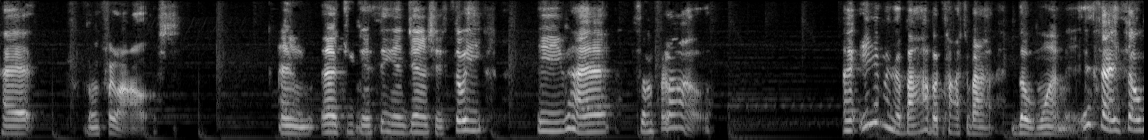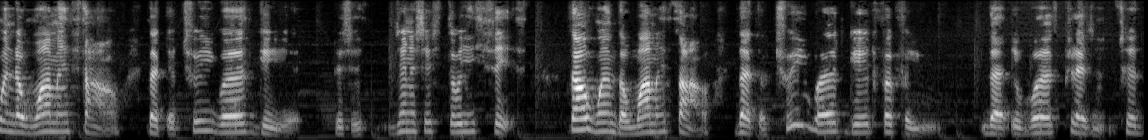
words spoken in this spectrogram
had some flaws. And as you can see in Genesis 3, Eve had some flaws. And even the Bible talks about the woman. It says, so when the woman saw that the tree was good. This is Genesis 3 6. So when the woman saw that the tree was good for food, that it was pleasant to,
